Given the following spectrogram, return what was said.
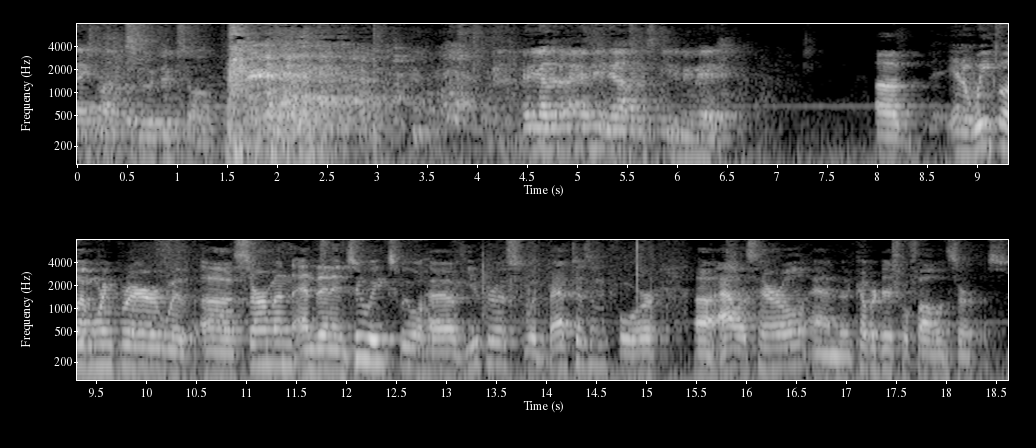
Next month we'll do a Duke song. Any other, any announcements need to be made? Uh, in a week, we'll have morning prayer with uh, sermon, and then in two weeks, we will have Eucharist with baptism for uh, Alice Harrell, and the cover dish will follow the service.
